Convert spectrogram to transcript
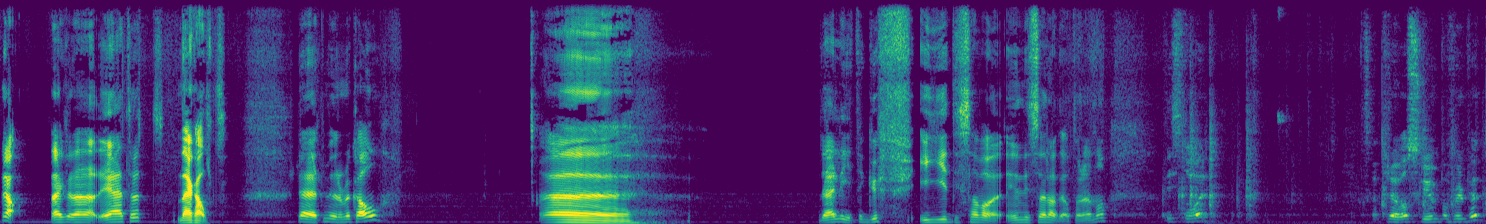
Ja, det er. Jeg er trøtt. Det er kaldt. Leiligheten begynner å bli kald. Uh, det er lite guff i disse, i disse radiatorene ennå. De står Skal prøve å skru den på full pupp.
